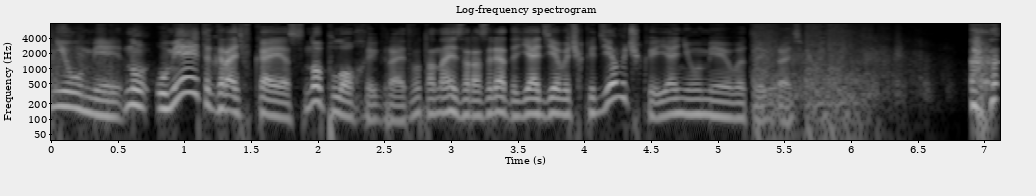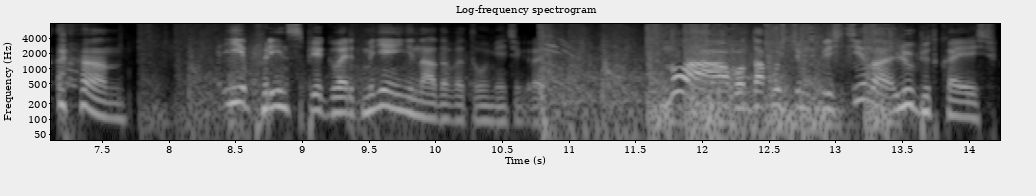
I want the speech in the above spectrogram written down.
не умеет. Ну, умеет играть в КС, но плохо играет. Вот она из разряда «я девочка-девочка, я не умею в это играть». И, в принципе, говорит, мне и не надо в это уметь играть. Ну, а вот, допустим, Кристина любит КСик.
